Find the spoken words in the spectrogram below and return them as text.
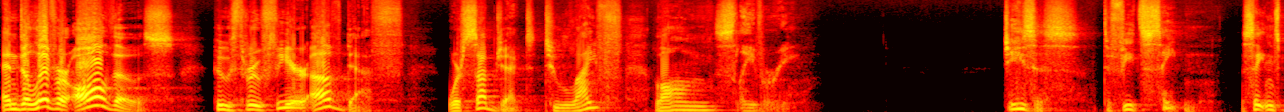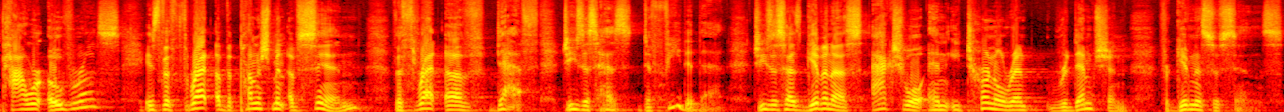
and deliver all those who through fear of death were subject to lifelong slavery. Jesus defeats Satan Satan's power over us is the threat of the punishment of sin, the threat of death. Jesus has defeated that. Jesus has given us actual and eternal re- redemption, forgiveness of sins,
